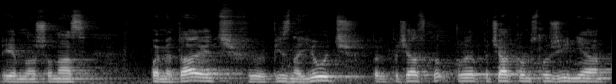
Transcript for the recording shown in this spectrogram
Приємно, що нас пам'ятають, пізнають перед початком, служіння.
